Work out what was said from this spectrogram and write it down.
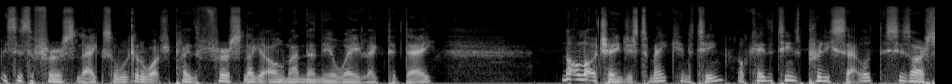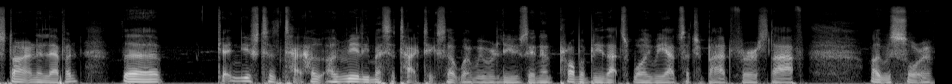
this is the first leg, so we're going to watch play the first leg at home and then the away leg today. Not a lot of changes to make in the team. Okay, the team's pretty settled. This is our starting 11. The getting used to I really mess the tactics up when we were losing, and probably that's why we had such a bad first half. I was sort of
